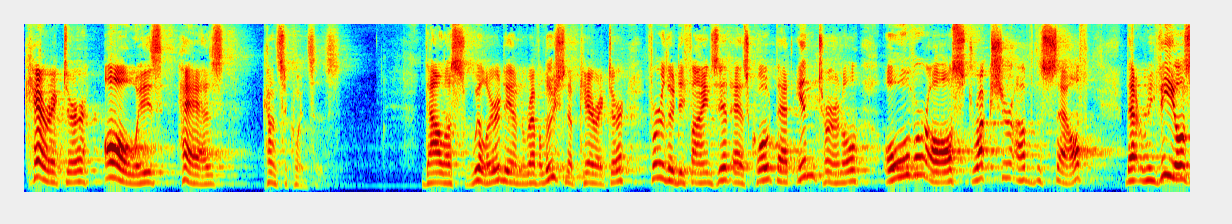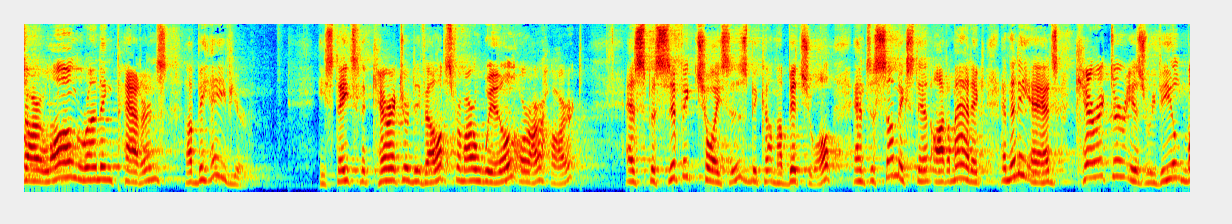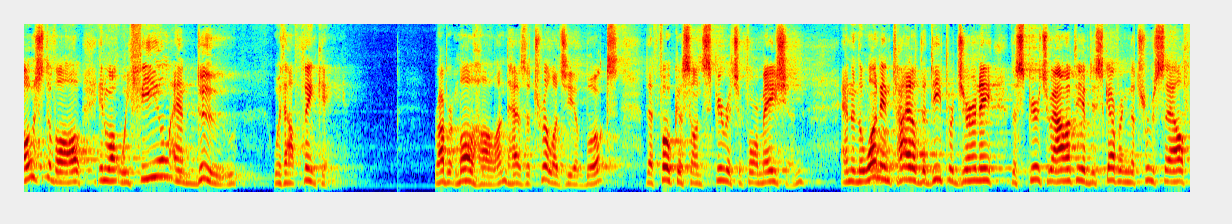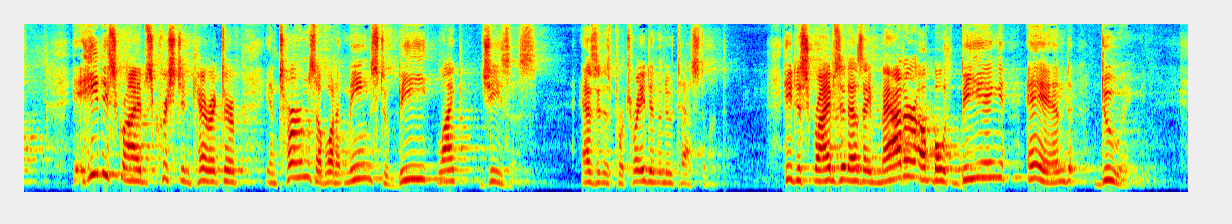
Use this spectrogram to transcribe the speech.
Character always has consequences. Dallas Willard in Revolution of Character further defines it as, quote, that internal, overall structure of the self that reveals our long running patterns of behavior. He states that character develops from our will or our heart as specific choices become habitual and to some extent automatic. And then he adds, character is revealed most of all in what we feel and do without thinking. Robert Mulholland has a trilogy of books that focus on spiritual formation. And in the one entitled The Deeper Journey, The Spirituality of Discovering the True Self, he describes Christian character in terms of what it means to be like Jesus, as it is portrayed in the New Testament. He describes it as a matter of both being and doing.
